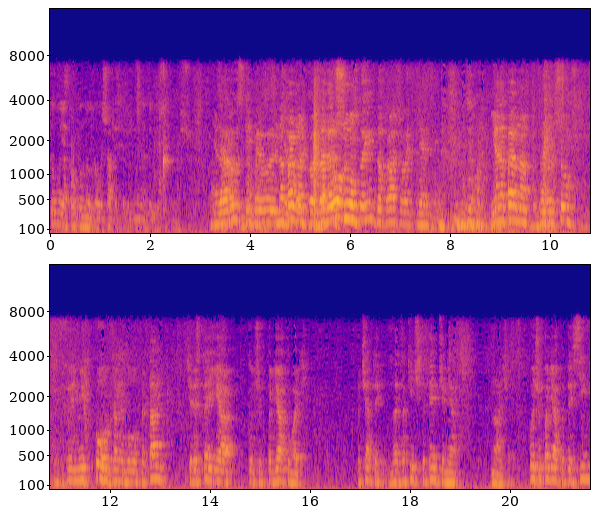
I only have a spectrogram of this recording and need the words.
Тому я пропоную залишатися людьми, дивлячись на що. Я За русский да, Напевно, только за завершу. то, что их допрашивать. Я напевно завершу, що ні в кого вже не було питань. Через те я хочу подякувати, почати на- закінчити тим, чим я почав. Хочу подякувати всім,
